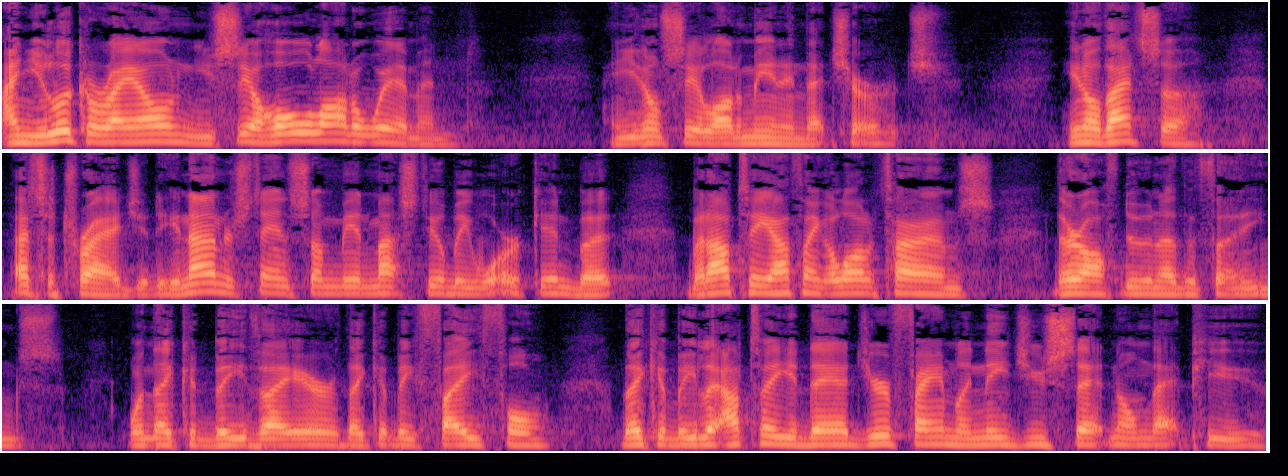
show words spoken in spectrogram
and you look around and you see a whole lot of women, and you don't see a lot of men in that church. You know, that's a, that's a tragedy. And I understand some men might still be working, but, but I'll tell you, I think a lot of times they're off doing other things when they could be there, they could be faithful. They could be, I'll tell you, Dad, your family needs you sitting on that pew.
